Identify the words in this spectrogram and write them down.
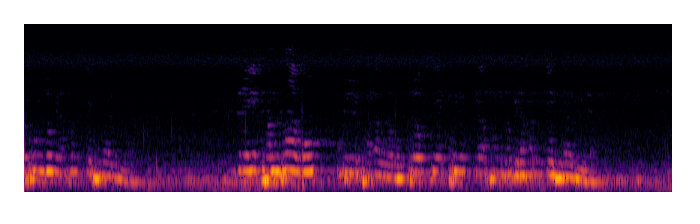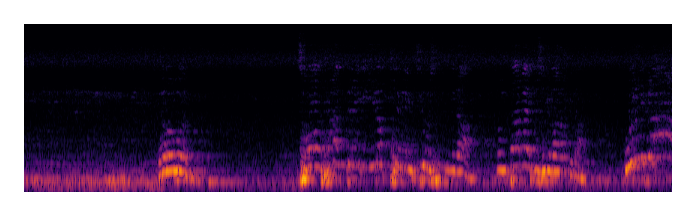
오늘도 성종이랑 함께 휘날립니다. 그들에게 감사하고 우리를 봐달라고 그렇기에 태극기와 성종이랑 함께 휘날립니다. 여러분 저 사람들에게 이렇게 외치고 싶습니다. 좀 따라해 주시기 바랍니다. 우리가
